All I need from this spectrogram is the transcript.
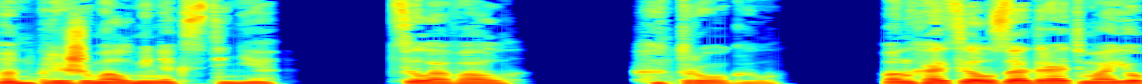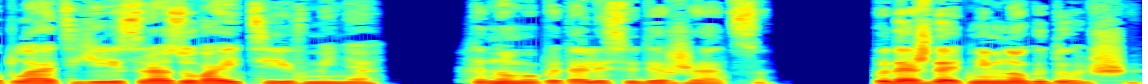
он прижимал меня к стене, целовал, трогал. Он хотел задрать мое платье и сразу войти в меня, но мы пытались удержаться, подождать немного дольше.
